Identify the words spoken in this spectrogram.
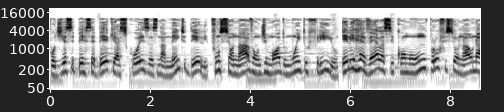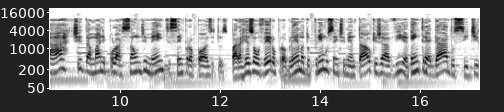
podia-se perceber que as coisas na mente dele funcionavam de modo muito frio. Ele revela-se como um profissional na arte da manipulação de mentes sem propósitos, para resolver o problema do primo sentimental que já havia entregado-se de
